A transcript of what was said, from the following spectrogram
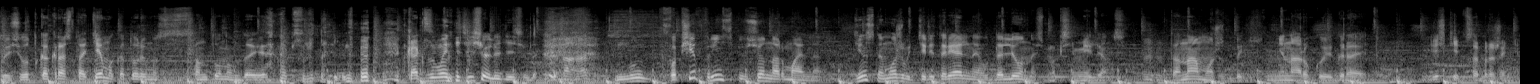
То есть вот как раз та тема, которую мы с Антоном да, и обсуждали. Как заманить еще людей сюда? Ну, вообще, в принципе, все нормально. Единственное, может быть, территориальная удаленность Максимилианса. Вот она, может быть, не на руку играет. Есть какие-то соображения?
